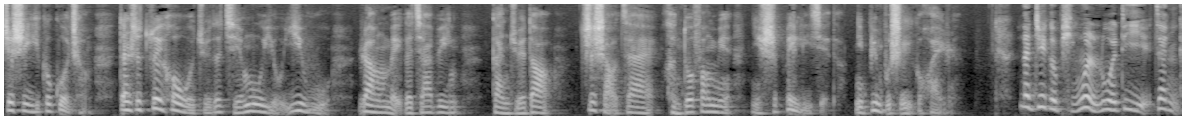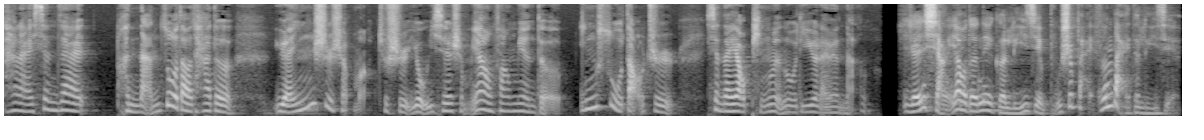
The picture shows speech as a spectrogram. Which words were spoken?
这是一个过程。但是最后，我觉得节目有义务让每个嘉宾感觉到，至少在很多方面你是被理解的，你并不是一个坏人。那这个平稳落地，在你看来，现在很难做到它的原因是什么？就是有一些什么样方面的因素导致现在要平稳落地越来越难了？人想要的那个理解不是百分百的理解，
